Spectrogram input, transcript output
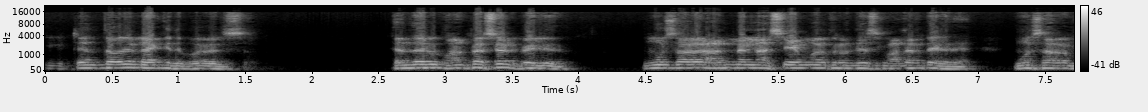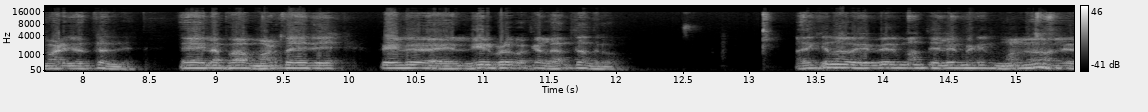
ಈಗ ಟೆನ್ ತೌಸಂಡ್ ಹಾಕಿದೆ borewells ten one percent failure ಮೂರ್ ಸಾವಿರ ಆದ್ಮೇಲೆ ನಾ ಸಿ ಎಂ ಹತ್ರ ಒಂದ್ ದಿವಸ ಮಾತಾಡ್ತಾ ಇದ್ದೆ ಮೂರ್ ಸಾವಿರ ಮಾಡಿದೆ ಅಂತಂದೆ. ಏ ಇಲ್ಲಪ್ಪ ಮಾಡ್ತಾ ಇದ್ದೆ. ಫೇಲ್ ನೀರ್ ಬಿಡ್ಬೇಕಲ್ಲ ಅಂತಂದ್ರು. ಅದಕ್ಕೆ ನಾವು ಎವ್ರಿ ಮಂತ್ ಎಲ್ಲಿ ಮೀಟಿಂಗ್ ಮೊನ್ನೆ ಅಲ್ಲಿ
